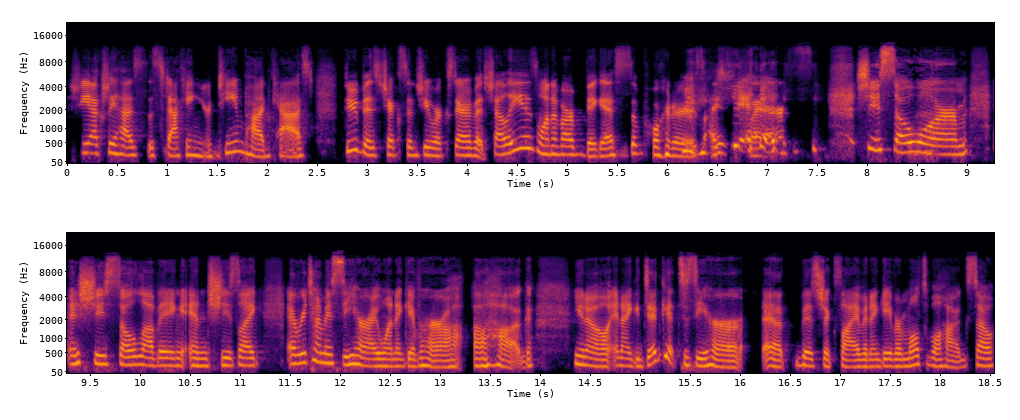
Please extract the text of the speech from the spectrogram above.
she, she, actually has the Stacking Your Team podcast through BizChix and she works there. But Shelly is one of our biggest supporters, I swear. She's so warm and she's so loving. And she's like, every time I see her, I want to give her a, a hug, you know. And I did get to see her at BizChix Live and I gave her multiple hugs. So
